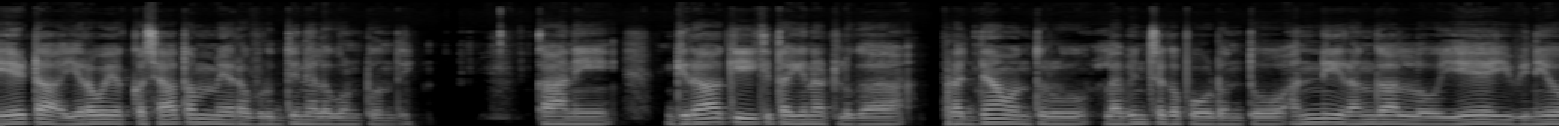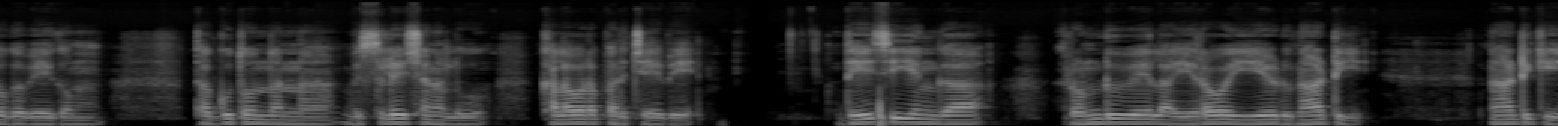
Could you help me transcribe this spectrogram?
ఏటా ఇరవై ఒక్క శాతం మేర వృద్ధి నెలకొంటుంది. కానీ గిరాకీకి తగినట్లుగా ప్రజ్ఞావంతులు లభించకపోవడంతో అన్ని రంగాల్లో ఏఐ వినియోగ వేగం తగ్గుతోందన్న విశ్లేషణలు కలవరపరిచేవే. దేశీయంగా రెండు వేల ఇరవై ఏడు నాటి నాటికి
